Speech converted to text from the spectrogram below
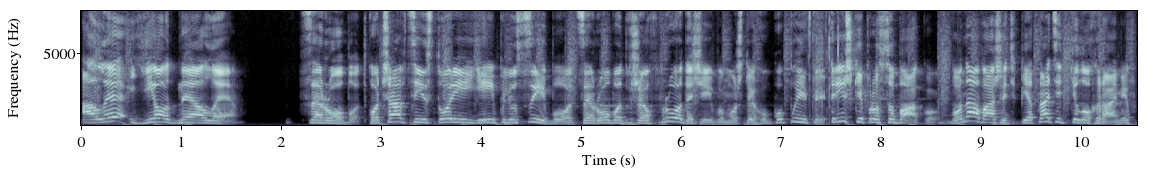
Але є одне але. Це робот. Хоча в цій історії є і плюси, бо це робот вже в продажі, ви можете його купити. Трішки про собаку. Вона важить 15 кілограмів,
